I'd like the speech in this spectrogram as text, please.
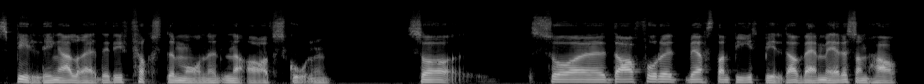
spilling allerede de første månedene av skolen. Så, så eh, da får du et mer stabilt bilde av hvem er det som har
